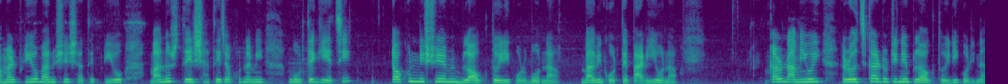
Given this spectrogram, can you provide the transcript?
আমার প্রিয় মানুষের সাথে, প্রিয় মানুষদের সাথে যখন আমি ঘুরতে গিয়েছি, তখন নিশ্চয়ই আমি ব্লগ তৈরি করব না বা আমি করতে পারিও না। কারণ আমি ওই রোজকার রুটিনে ব্লগ তৈরি করি না।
